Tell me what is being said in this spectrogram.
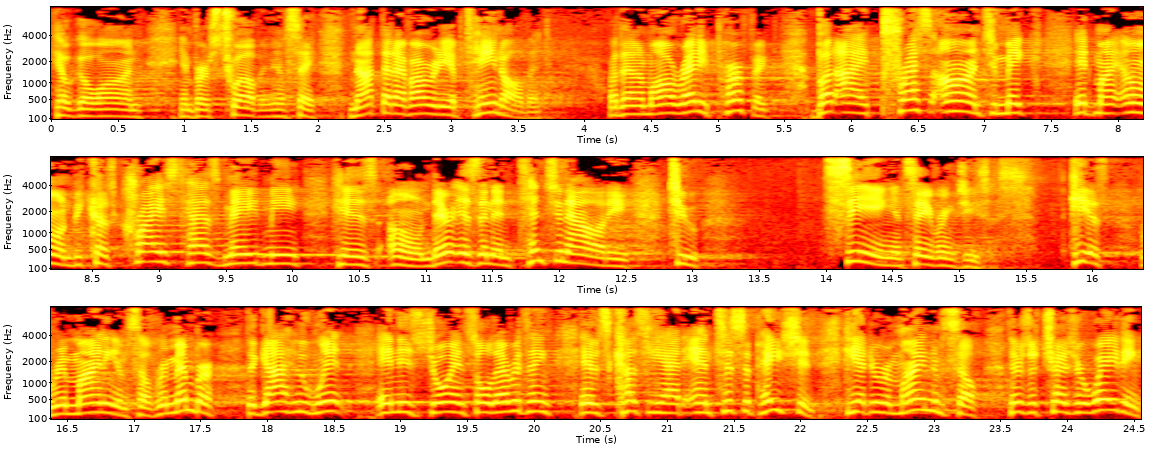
He'll go on in verse 12 and he'll say, Not that I've already obtained all of it or that I'm already perfect, but I press on to make it my own because Christ has made me his own. There is an intentionality to seeing and savoring Jesus. He is reminding himself. Remember, the guy who went in his joy and sold everything, it was because he had anticipation. He had to remind himself there's a treasure waiting.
